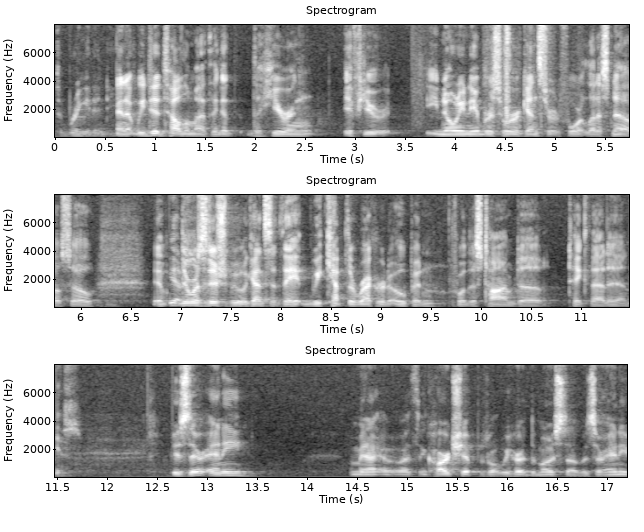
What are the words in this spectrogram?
to bring it into you. And we did tell them, I think, at the hearing, if you, you know any neighbors who are against it or for it, let us know. So if Yes. there was additional people against it, they, we kept the record open for this time to take that in. Yes. is there any, I mean, I I think hardship is what we heard the most of. Is there any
